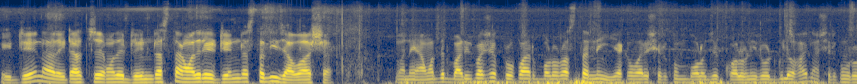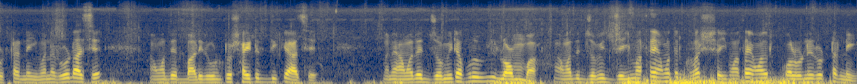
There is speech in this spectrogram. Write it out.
এই ড্রেন আর এটা হচ্ছে আমাদের ড্রেন রাস্তা। আমাদের এই ড্রেন রাস্তা দিয়ে যাওয়া আসা। মানে আমাদের বাড়ির পাশে প্রপার বড় রাস্তা নেই। একেবারে সেরকম বড় যে কলোনি রোডগুলো হয় না, সেরকম রোডটা নেই। মানে রোড আছে, আমাদের বাড়ির উল্টো সাইডের দিকে আছে। মানে আমাদের জমিটা পুরোপুরি লম্বা। আমাদের জমির যেই মাথায় আমাদের ঘর, সেই মাথায় আমাদের কলোনি রোডটা নেই।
